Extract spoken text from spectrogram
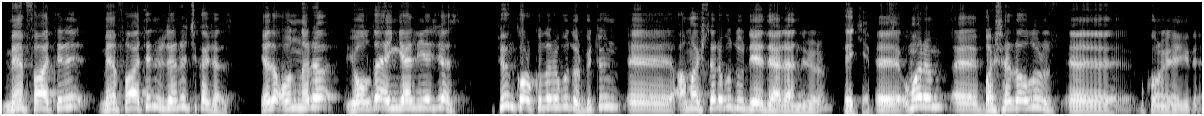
menfaatini menfaatinin üzerine çıkacağız. Ya da onları yolda engelleyeceğiz. Bütün korkuları budur. Bütün e, amaçları budur diye değerlendiriyorum. Peki. E, umarım e, başarılı oluruz e, bu konuyla ilgili.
